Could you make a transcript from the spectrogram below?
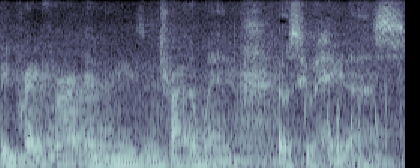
We pray for our enemies and try to win those who hate us.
